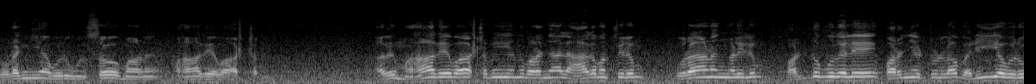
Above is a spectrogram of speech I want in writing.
തുടങ്ങിയ ഒരു ഉത്സവമാണ് മഹാദേവാഷ്ടമി. അത് മഹാദേവാഷ്ടമി എന്ന് പറഞ്ഞാൽ ആഗമത്തിലും പുരാണങ്ങളിലും പണ്ടു മുതലേ പറഞ്ഞിട്ടുള്ള വലിയ ഒരു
